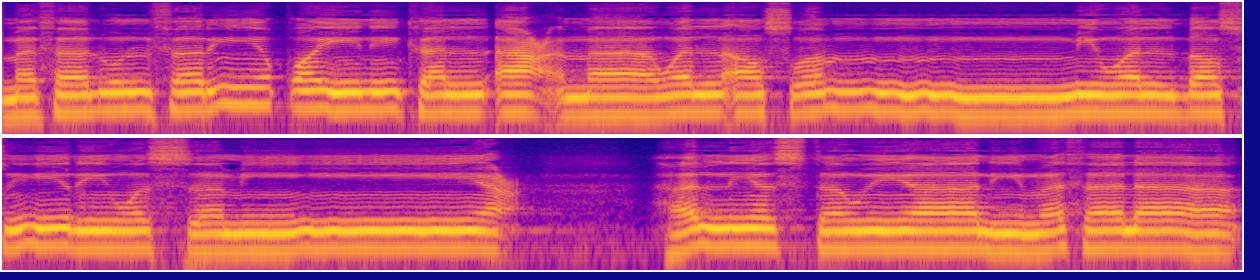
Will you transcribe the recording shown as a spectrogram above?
مثل الفريقين كالأعمى والأصم والبصير والسميع. هل يستويان مثلا؟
